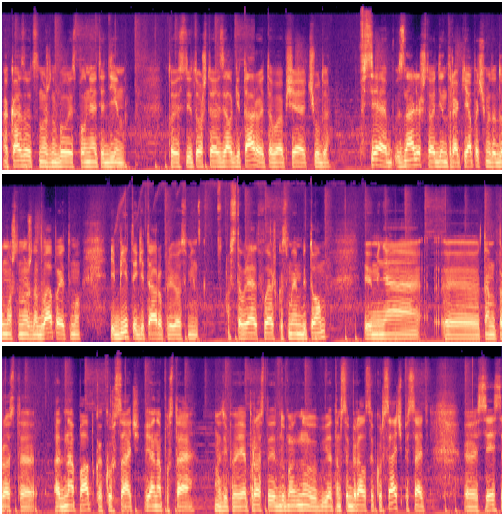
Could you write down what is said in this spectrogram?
Оказывается, нужно было исполнять один. То есть и то, что я взял гитару, это вообще чудо. Все знали, что один трек. Я почему-то думал, что нужно два, поэтому и бит, и гитару привез в Минск. Вставляют флешку с моим битом, и у меня э, там просто одна папка «Курсач», и она пустая. Ну, типа, я просто думаю, ну, я там собирался курсач писать, э, сесть,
